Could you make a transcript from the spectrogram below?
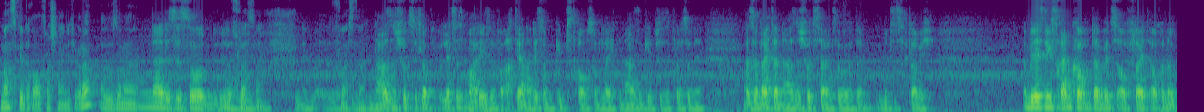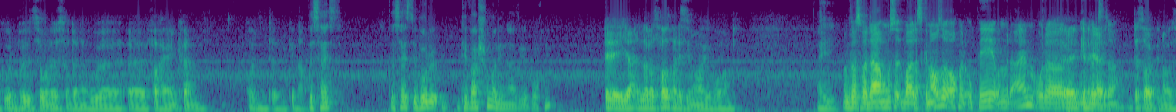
Maske drauf wahrscheinlich, oder? Also so eine. Na, das ist so ein, Ein Pflaster? Also Pflaster. ein Nasenschutz. Ich glaube, letztes Mal hatte ich so, vor acht Jahren hatte ich so einen Gips drauf, so einen leichten Nasengips. Das ist vielleicht so eine, also ein leichter Nasenschutz halt so, damit es, glaube ich, damit jetzt nichts rankommt, damit es auch vielleicht auch in einer guten Position ist und dann in Ruhe äh, verheilen kann. Und äh, genau. Das heißt, das heißt, dir wurde, dir war schon mal die Nase gebrochen. Äh, ja, in Lautershausen hatte ich sie mal gebrochen. Ey. Und was war da? Muss, war das genauso auch mit OP und mit allem? Oder Äh, wie genau, ja, da? das war genau, das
